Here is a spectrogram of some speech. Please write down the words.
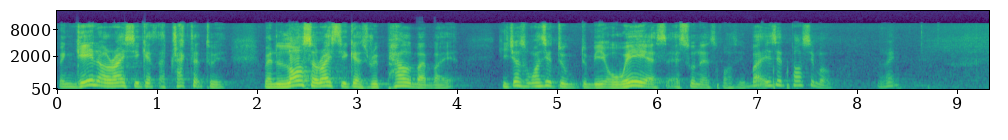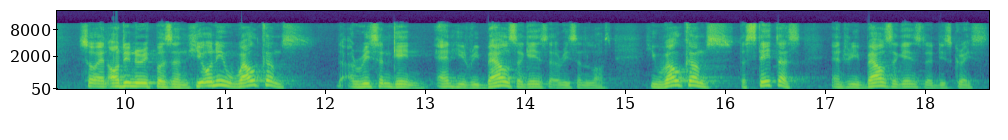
when gain arises, he gets attracted to it. When loss arises, he gets repelled by, by it. He just wants it to, to be away as, as soon as possible. But is it possible? Right? So an ordinary person, he only welcomes the recent gain and he rebels against the recent loss. He welcomes the status and rebels against the disgrace.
